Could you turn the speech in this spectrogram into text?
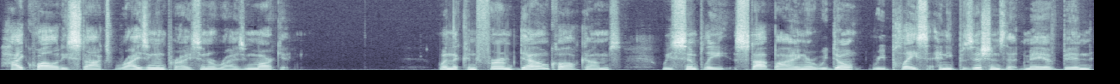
high quality stocks rising in price in a rising market. When the confirmed down call comes, we simply stop buying or we don't replace any positions that may have been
